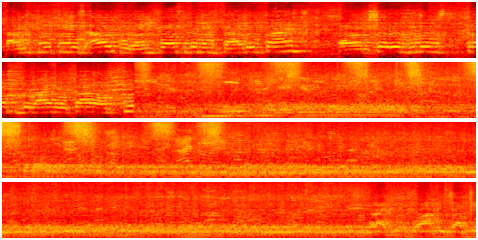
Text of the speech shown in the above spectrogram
TT is out. Faster than his dial time. Um, and Sherwin Williams crosses the line with a time of 2. Right, Wahid Jackie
